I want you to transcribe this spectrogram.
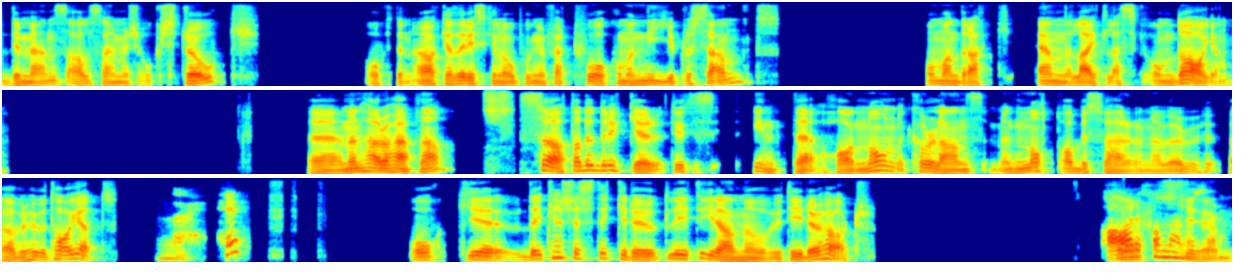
demens, Alzheimers och stroke. Och den ökade risken låg på ungefär 2,9 procent om man drack en lightläsk om dagen. Eh, men hör och häpna, sötade drycker tycktes inte ha någon korrelans med något av besvären över, överhuvudtaget. Nej. Och eh, det kanske sticker ut lite grann med vad vi tidigare hört. Ja, det Och, får man nog eh, säga.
